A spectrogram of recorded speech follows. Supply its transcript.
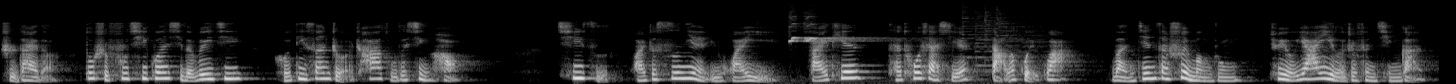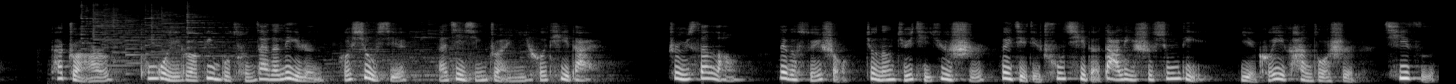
指代的都是夫妻关系的危机和第三者插足的信号。妻子怀着思念与怀疑，白天才脱下鞋打了鬼卦，晚间在睡梦中却又压抑了这份情感。他转而通过一个并不存在的丽人和绣鞋来进行转移和替代。至于三郎。那个随手就能举起巨石为姐姐出气的大力士兄弟，也可以看作是妻子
